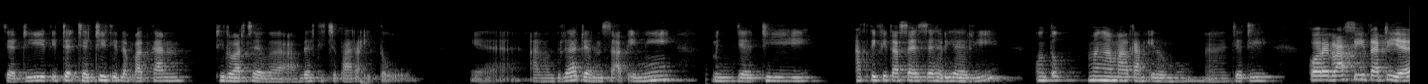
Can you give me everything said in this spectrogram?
jadi tidak jadi ditempatkan di luar Jawa alhamdulillah di Jepara itu. Ya alhamdulillah dan saat ini menjadi aktivitas saya sehari-hari untuk mengamalkan ilmu. Nah jadi korelasi tadi ya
